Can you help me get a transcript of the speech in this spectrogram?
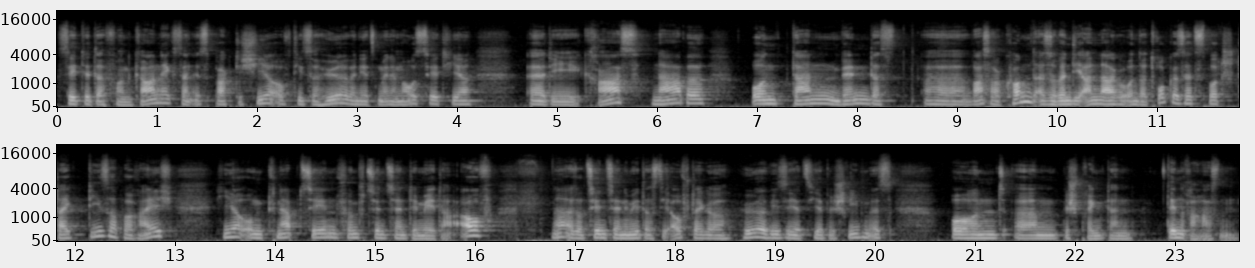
seht ihr davon gar nichts. Dann ist praktisch hier auf dieser Höhe, wenn ihr jetzt meine Maus seht hier, äh, die Grasnarbe und dann, wenn das äh, Wasser kommt, also wenn die Anlage unter Druck gesetzt wird, steigt dieser Bereich hier um knapp 10, 15 cm auf. Na, also 10 cm ist die Aufsteigerhöhe, wie sie jetzt hier beschrieben ist und ähm, besprengt dann den Rasen.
